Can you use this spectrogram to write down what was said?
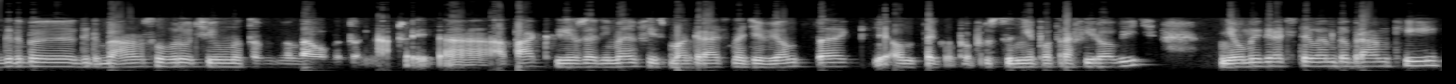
gdyby, gdyby Ansu wrócił, no to wyglądałoby to inaczej. A, a tak, jeżeli Memphis ma grać na dziewiątce, gdzie on tego po prostu nie potrafi robić, nie umie grać tyłem do bramki,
